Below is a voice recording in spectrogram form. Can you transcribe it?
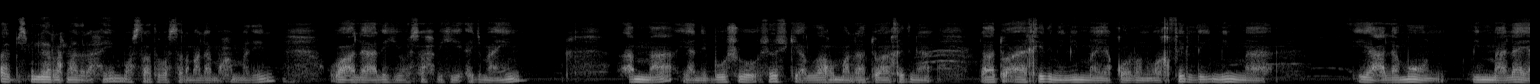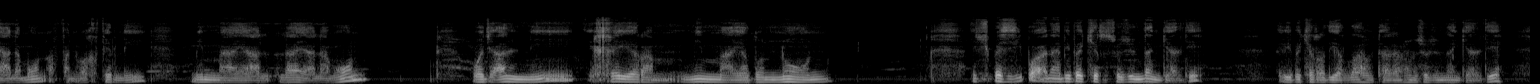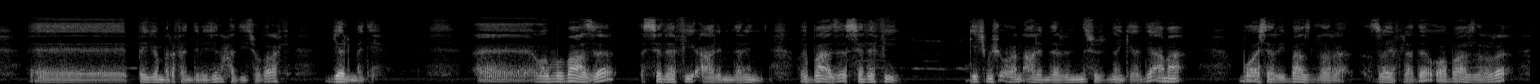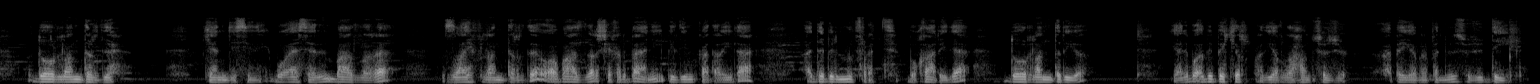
طيب بسم الله الرحمن الرحيم والصلاة والسلام على محمد وعلى آله وصحبه أجمعين. أما يعني بوشو سوسكي اللهم لا تؤاخذنا لا تؤاخذني مما يقولون واغفر لي مما يعلمون مما لا يعلمون عفوا واغفر لي مما لا يعلمون. واجعلني خيرا مما يظنون. İç besizi bu ana bir Bekir sözünden geldi. Ebu Bekir radıyallahu teala'nın sözünden geldi. Ee, Peygamber Efendimizin hadisi olarak gelmedi. Ee, ve bazı selefi alimlerin ve bazı selefi geçmiş olan alimlerin sözünden geldi ama bu eseri bazıları zayıfladı ve bazıları doğrulandırdı kendisini. Bu eserin bazıları zayıflandırdı ve bazıları Şeyh Albani bildiğim kadarıyla Edebil Müfret Bukhari'de doğrulandırıyor. Yani bu Ebu Bekir radıyallahu anh sözü, Peygamber Efendimiz'in sözü değil.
